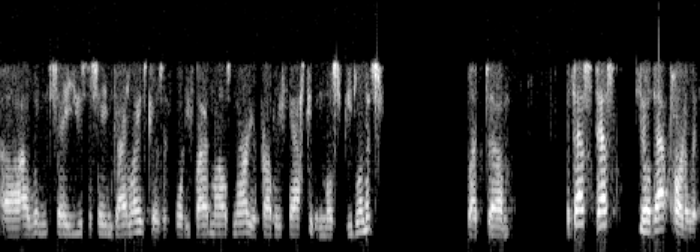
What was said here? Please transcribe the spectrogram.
uh, I wouldn't say use the same guidelines because at 45 miles an hour, you're probably faster than most speed limits. But um, but that's that's you know that part of it.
